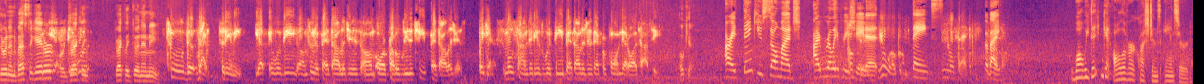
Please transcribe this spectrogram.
through an investigator Yes, or directly would. directly to an ME? to the right to the ME. Yep, it would be um, to the pathologist um, or probably the chief pathologist. But yes, most times it is with the pathologist that performed that autopsy. Okay. All right, thank you so much. I really appreciate Okay, it. You're welcome. Thanks. No. Bye bye. While we didn't get all of our questions answered,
